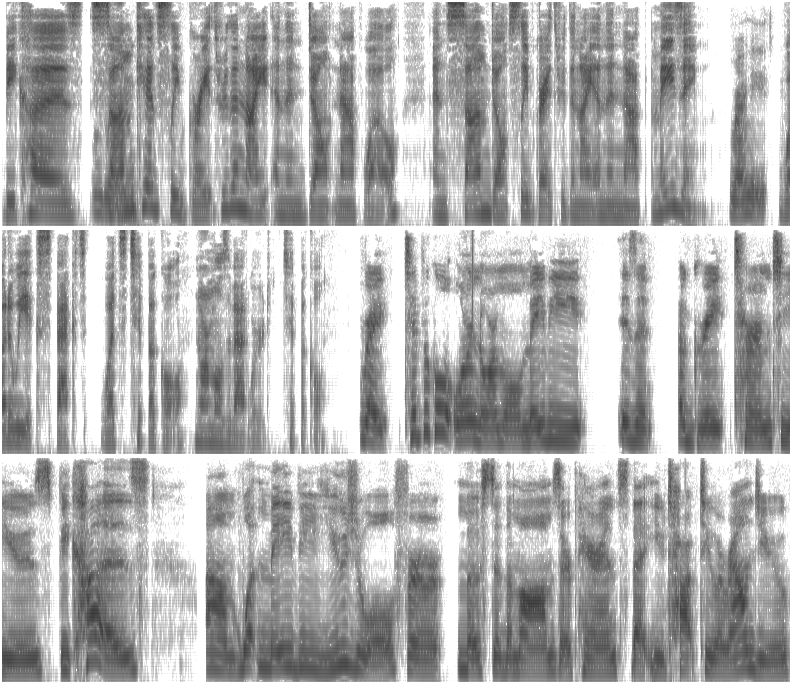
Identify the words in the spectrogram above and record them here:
because totally. some kids sleep great through the night and then don't nap well, and some don't sleep great through the night and then nap amazing. Right. What do we expect? What's typical? Normal is a bad word. Typical. Right. Typical or normal maybe isn't a great term to use because um, what may be usual for most of the moms or parents that you talk to around you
